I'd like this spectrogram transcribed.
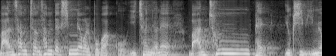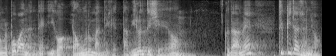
13,310명을 뽑았고 2000년에 11,162명을 뽑았는데 이거 0으로 만들겠다. 뭐 이런 뜻이에요. 그 다음에 특기자 전형.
